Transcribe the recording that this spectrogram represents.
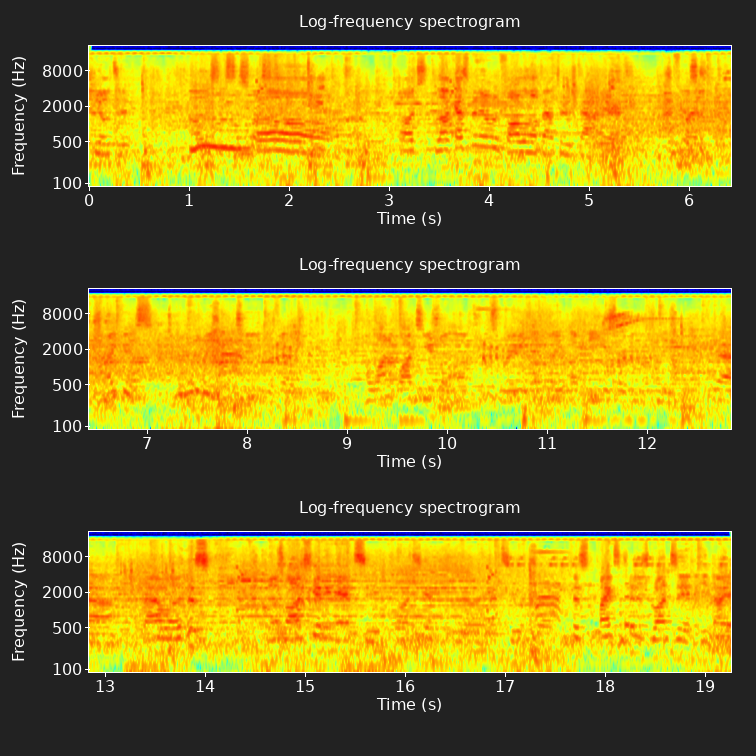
shields it. Oh, this Oh, Lock's, Lock hasn't been able to follow up after his down air. Feel is totally in tune with a lot of Lock's usual options where he normally up these or he normally Yeah, that was. That Lock's getting antsy. Lock's getting really antsy with that. Because Mike just runs in and he dies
